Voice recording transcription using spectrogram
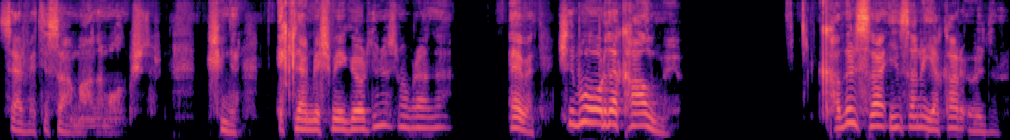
serveti samanım olmuştur. Şimdi eklemleşmeyi gördünüz mü burada? Evet. Şimdi bu orada kalmıyor. Kalırsa insanı yakar öldürür.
